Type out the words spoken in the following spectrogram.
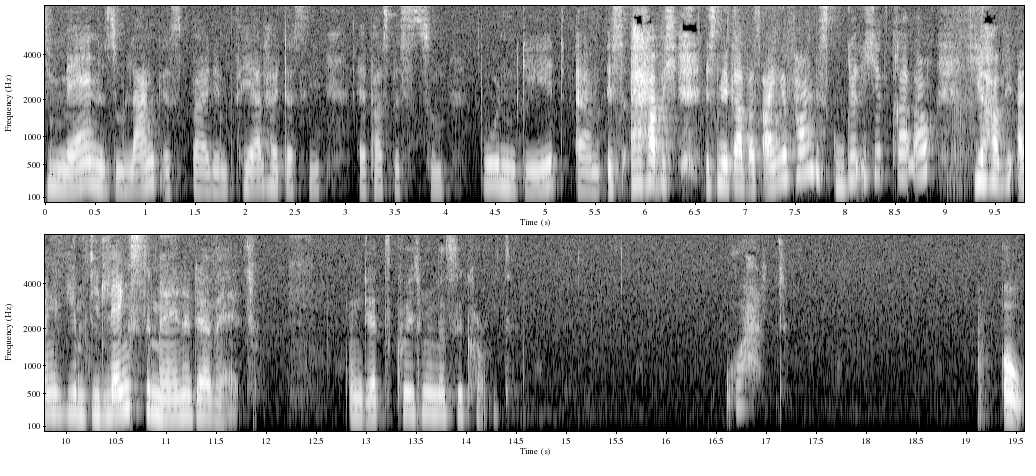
die Mähne so lang ist bei dem Pferd halt, dass sie äh, fast bis zum Boden geht, ähm, ist, ich, ist mir gerade was eingefallen, das google ich jetzt gerade auch. Hier habe ich eingegeben, die längste Mähne der Welt. Und jetzt gucke ich mal, was hier kommt. What? Oh,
